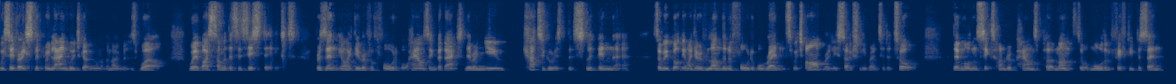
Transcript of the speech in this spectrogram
We see very slippery language going on at the moment as well, whereby some of the statistics present the idea of affordable housing, but actually there are new categories that slip in there. So we've got the idea of London affordable rents, which aren't really socially rented at all. They're more than £600 per month or more than 50%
